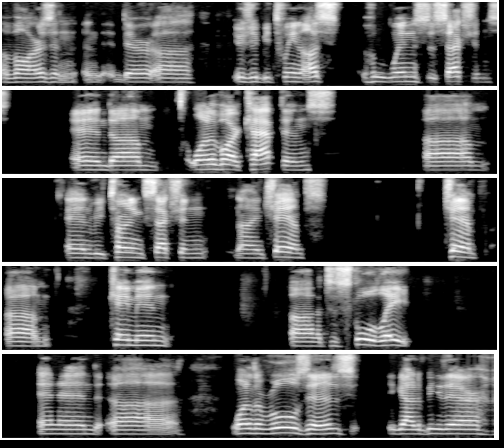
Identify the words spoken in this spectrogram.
of ours, and, and they're uh, usually between us who wins the sections. And um, one of our captains um, and returning Section 9 champs, champ, um, came in uh, to school late and uh, one of the rules is you got to be there,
